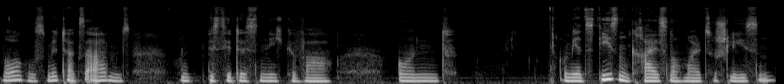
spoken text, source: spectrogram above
morgens, mittags, abends und bist dir dessen nicht gewahr. Und um jetzt diesen Kreis nochmal zu schließen,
